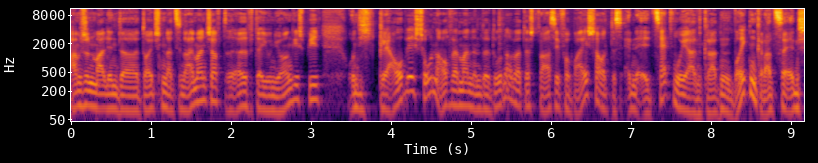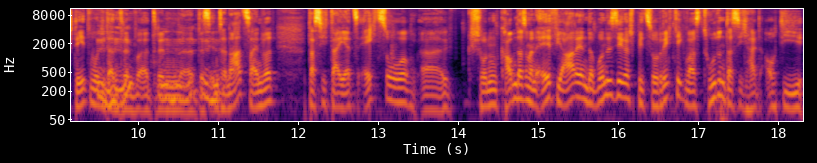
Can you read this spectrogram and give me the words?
haben schon mal in der deutschen Nationalmannschaft äh, der Junioren gespielt. Und ich glaube schon, auch wenn man an der Donauwörther Straße vorbeischaut, das NLZ, wo ja gerade ein Wolkenkratzer entsteht, wo die dann drin, äh, drin äh, das Internat sein wird, dass sich da jetzt echt so äh, schon kaum, dass man elf Jahre in der Bundesliga spielt, so richtig was tut und dass sich halt auch die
